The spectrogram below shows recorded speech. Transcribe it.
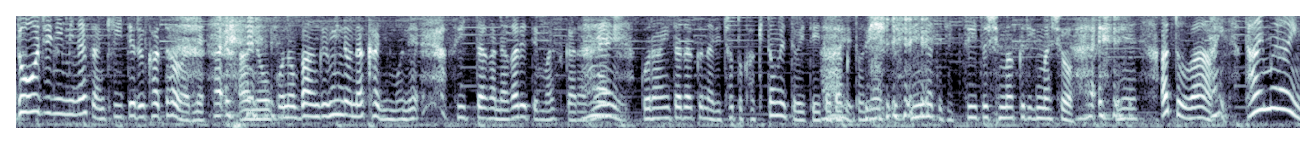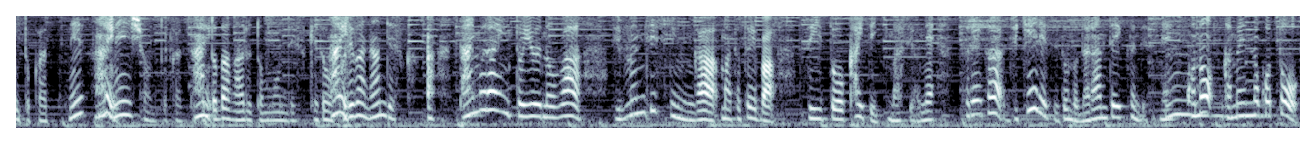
同時に皆さん聞いてる方はね、はい、あのこの番組の中にもねツイッターが流れてますからね、はい、ご覧いただくなりちょっと書き留めておいていただくとね、みんなでリツイートしまくりましょう。ね、あとは、タイムラインとかね、メンションとかって言葉があると思うんですけど、これは何ですか？あタイムラインというのは自分自身が、まあ、例えばツイートを書いていきますよね。それが時系列でどんどん並んでいくんですね。この画面のことを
